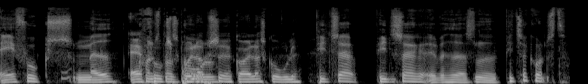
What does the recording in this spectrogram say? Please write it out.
AFUX, mad, AFUX kunstnerskole, Bryllups øh, Gøjlerskole. pizza, pizza, øh, hvad hedder sådan noget, pizzakunst.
